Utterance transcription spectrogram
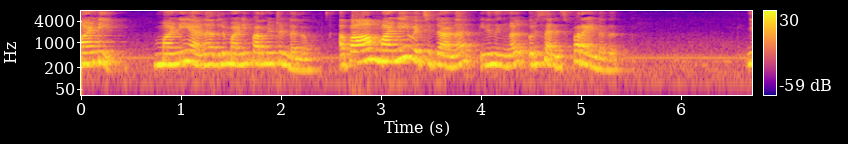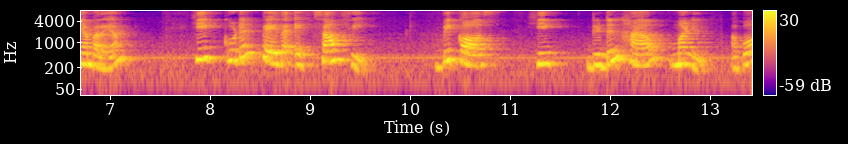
മണി മണിയാണ് അതിൽ മണി പറഞ്ഞിട്ടുണ്ടല്ലോ. അപ്പൊ ആ മണി വെച്ചിട്ടാണ് ഇനി നിങ്ങൾ ഒരു സെൻസ് പറയേണ്ടത്. ഞാൻ പറയാം. He couldn't pay the exam fee because he didn't have money അപ്പോ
